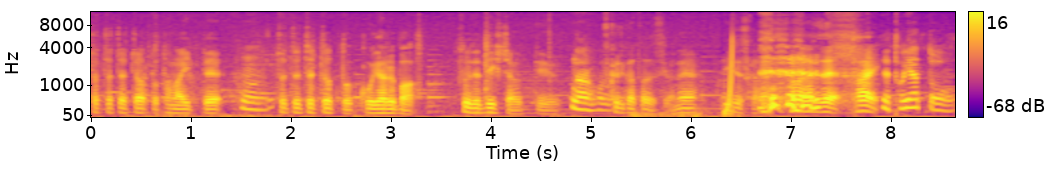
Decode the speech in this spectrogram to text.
ちゃっちゃっちゃっちゃっと棚行ってうちょっちょっちょっちょっとこうやればそれでできちゃうっていう作り方ですよね。いいですかね？こんな感じで。はい。でトヤと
